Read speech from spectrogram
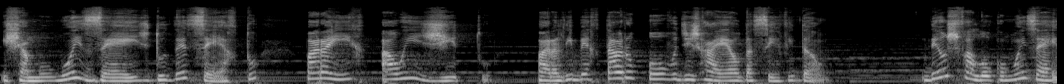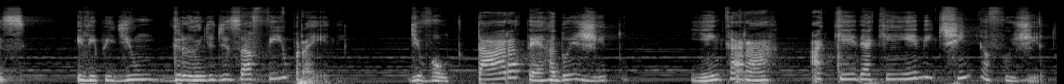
e chamou Moisés do deserto para ir ao Egito, para libertar o povo de Israel da servidão. Deus falou com Moisés e lhe pediu um grande desafio para ele: de voltar à terra do Egito e encarar aquele a quem ele tinha fugido.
